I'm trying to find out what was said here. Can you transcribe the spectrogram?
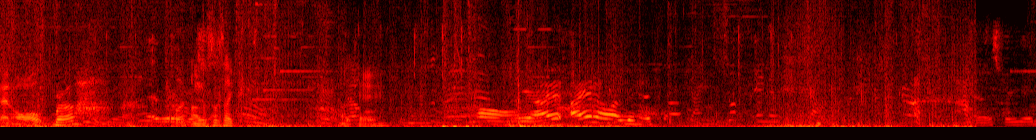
And alt, bro? oh, oh this is like. Okay. Oh yeah, I, I had a lot of good headshots. Yeah, that's pretty good.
